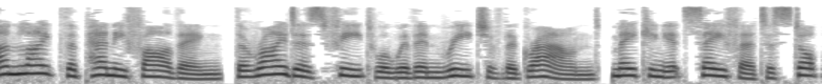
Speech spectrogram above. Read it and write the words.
Unlike the penny farthing, the rider's feet were within reach of the ground, making it safer to stop.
